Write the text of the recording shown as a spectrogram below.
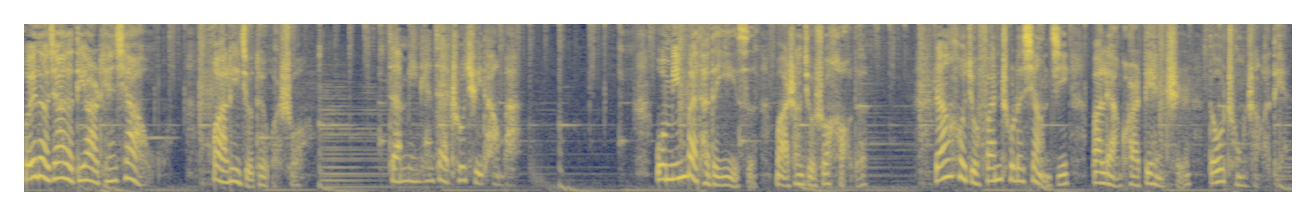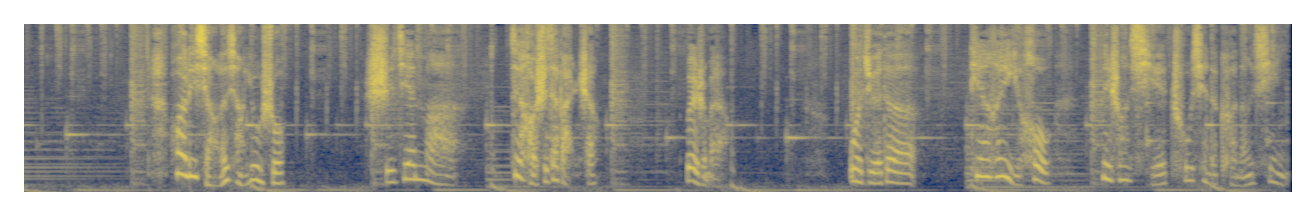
回到家的第二天下午，华丽就对我说：“咱明天再出去一趟吧。”我明白他的意思，马上就说好的，然后就翻出了相机，把两块电池都充上了电。华丽想了想，又说：“时间嘛，最好是在晚上。为什么呀？我觉得天黑以后，那双鞋出现的可能性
